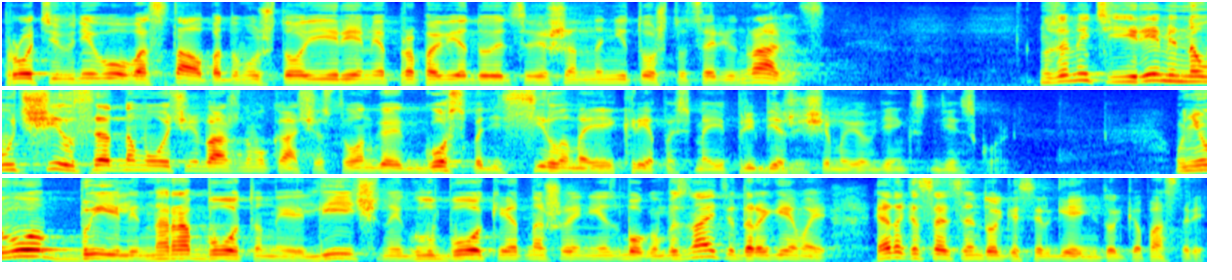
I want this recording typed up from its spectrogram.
против него восстал, потому что Иеремия проповедует совершенно не то, что царю нравится. Но заметьте, Иеремия научился одному очень важному качеству. Он говорит, Господи, сила моя и крепость моя, и прибежище мое в день, день скорби. У него были наработанные личные, глубокие отношения с Богом. Вы знаете, дорогие мои, это касается не только Сергея, не только пастырей,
